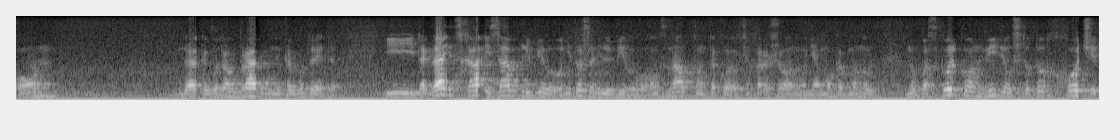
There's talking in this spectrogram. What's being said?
он, да, как будто он праведный, как будто это. И тогда Ицха, Исав любил его. Не то, что не любил его, он знал, кто он такой очень хорошо, он его не мог обмануть. Но поскольку он видел, что тот хочет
